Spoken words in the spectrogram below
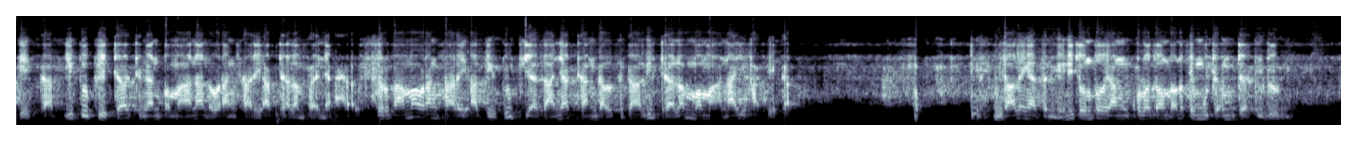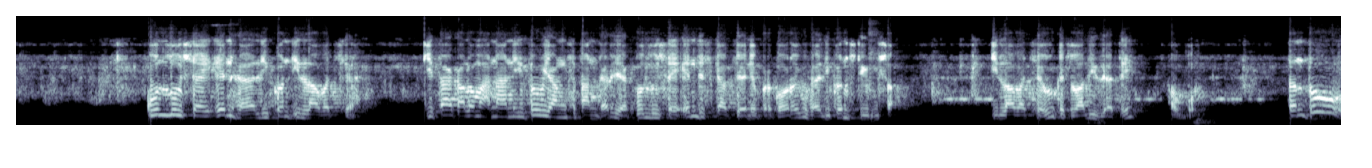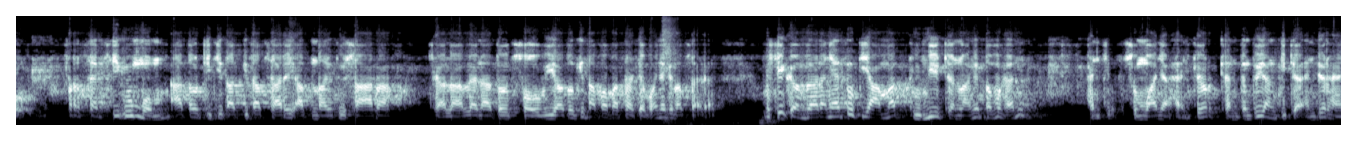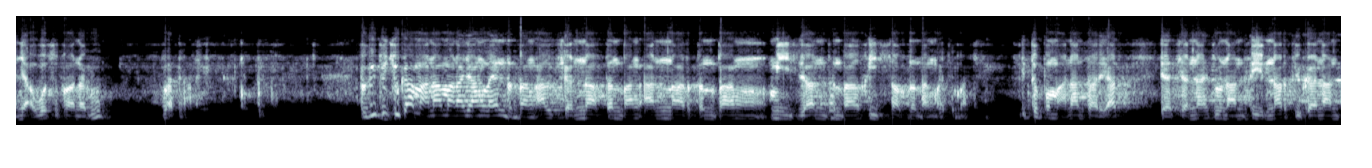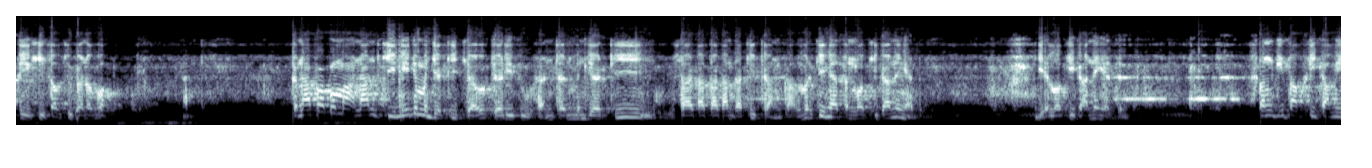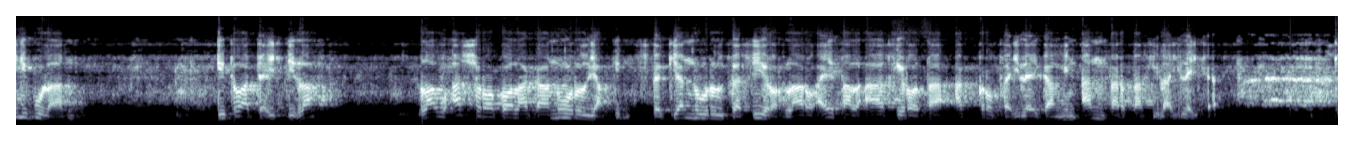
hakikat itu beda dengan pemahaman orang syariat dalam banyak hal. Terutama orang syariat itu biasanya dangkal sekali dalam memaknai hakikat. Misalnya ngeten ini contoh yang kalau contoh yang mudah-mudah dulu. Kullu syai'in halikun illa wajah. Kita kalau maknani itu yang standar ya kullu syai'in di sekabiannya perkara itu halikun mesti rusak. Illa wajahu kecuali zati Allah. Tentu persepsi umum atau di kitab-kitab syariat entah itu syarah, jalalain atau sawi atau kitab apa saja pokoknya kitab syariat. Mesti gambarannya itu kiamat, bumi dan langit temukan hancur. Semuanya hancur dan tentu yang tidak hancur hanya Allah Subhanahu wa taala. Begitu juga makna-makna yang lain tentang al-jannah, tentang an-nar, tentang mizan, tentang hisab, tentang macam-macam. Itu pemaknaan syariat. Ya jannah itu nanti, nar juga nanti, hisab juga apa? Kenapa pemaknaan gini ini menjadi jauh dari Tuhan dan menjadi saya katakan tadi dangkal. Mereka ingatan logikanya ingatan. Ya logikanya ingatan. Teng kitab hikam ini pula itu ada istilah Lau asroko laka nurul yakin Sebagian nurul basiroh Laro aital akhirota akroba ilaika min antar tahila ilaika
